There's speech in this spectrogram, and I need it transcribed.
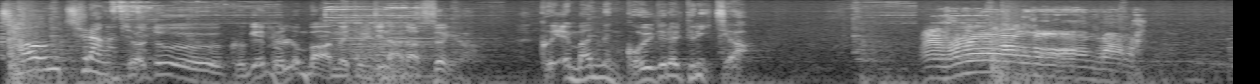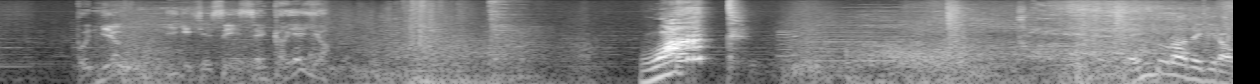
처음 출항한 저도 그게 별로 마음에 들진 않았어요. 그에 맞는 골드를 드리죠. 분명 이기실 수 있을 거예요. What? 엔도라 덱이라고?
